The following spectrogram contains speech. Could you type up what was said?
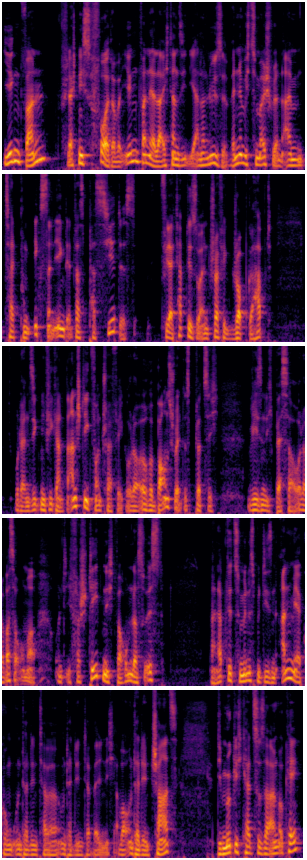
irgendwann, vielleicht nicht sofort, aber irgendwann erleichtern sie die Analyse. Wenn nämlich zum Beispiel an einem Zeitpunkt X dann irgendetwas passiert ist, vielleicht habt ihr so einen Traffic Drop gehabt oder einen signifikanten Anstieg von Traffic oder eure Bounce Rate ist plötzlich wesentlich besser oder was auch immer und ihr versteht nicht, warum das so ist, dann habt ihr zumindest mit diesen Anmerkungen unter den, unter den Tabellen nicht, aber unter den Charts die Möglichkeit zu sagen, okay,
